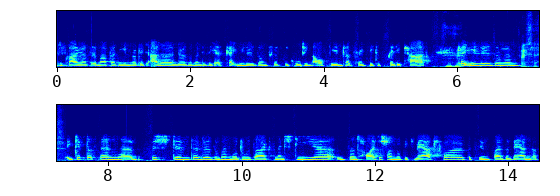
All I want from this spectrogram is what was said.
die Frage ist immer, verdienen wirklich alle Lösungen, die sich als KI-Lösungen fürs Recruiting ausgeben, tatsächlich das Prädikat mhm. KI-Lösungen? Gibt es denn äh, bestimmte Lösungen, wo du sagst, Mensch, die sind heute schon wirklich wertvoll, beziehungsweise werden es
